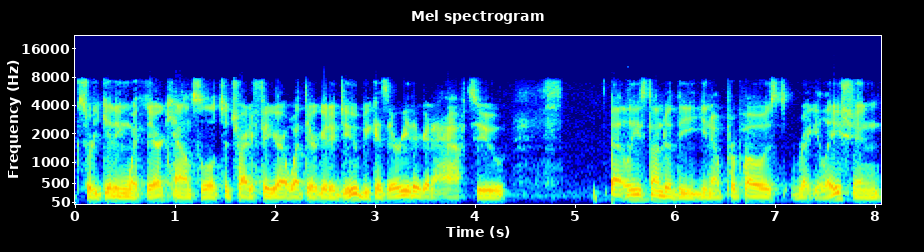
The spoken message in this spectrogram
sort of getting with their counsel to try to figure out what they're going to do because they're either going to have to at least under the you know proposed regulation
